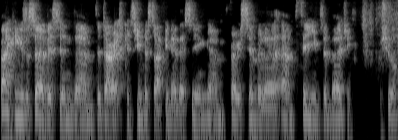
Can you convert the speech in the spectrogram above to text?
banking as a service and um, the direct consumer stuff, you know, they're seeing um, very similar um, themes emerging for sure.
